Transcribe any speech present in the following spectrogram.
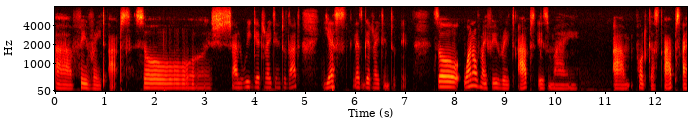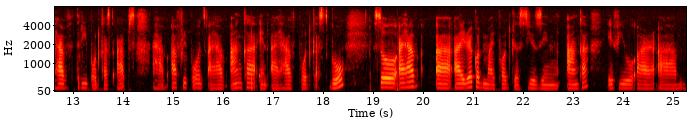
uh, favorite apps. So, shall we get right into that? Yes, let's get right into it. So, one of my favorite apps is my um, podcast apps. I have three podcast apps. I have AfriPods, I have Anchor, and I have Podcast Go. So I have uh, I record my podcast using Anchor. If you are um,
